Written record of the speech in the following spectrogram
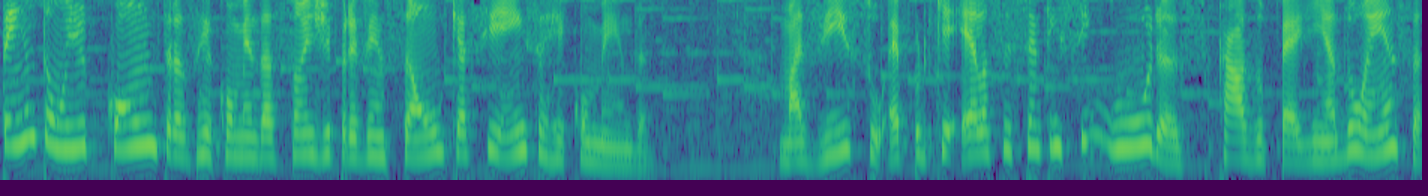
tentam ir contra as recomendações de prevenção que a ciência recomenda. Mas isso é porque elas se sentem seguras caso peguem a doença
